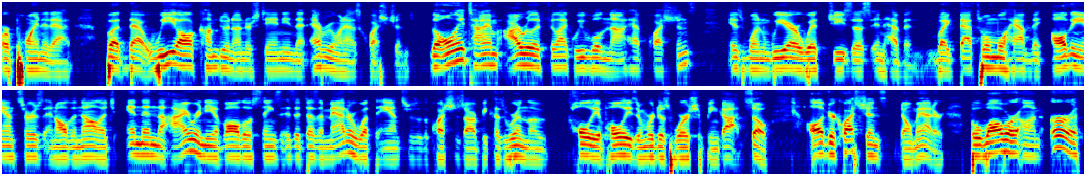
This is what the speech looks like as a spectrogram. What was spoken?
or pointed at, but that we all come to an understanding that everyone has questions. The only time I really feel like we will not have questions is when we are with Jesus in heaven. Like that's when we'll have the, all the answers and all the knowledge. And then the irony of all those things is it doesn't matter what the answers or the questions are because we're in the holy of holies and we're just worshiping God. So all of your questions don't matter. But while we're on earth,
